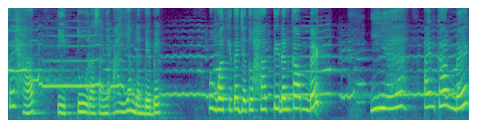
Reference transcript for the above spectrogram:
sehat, itu rasanya ayam dan bebek. Membuat kita jatuh hati dan comeback. Iya, ayam comeback.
